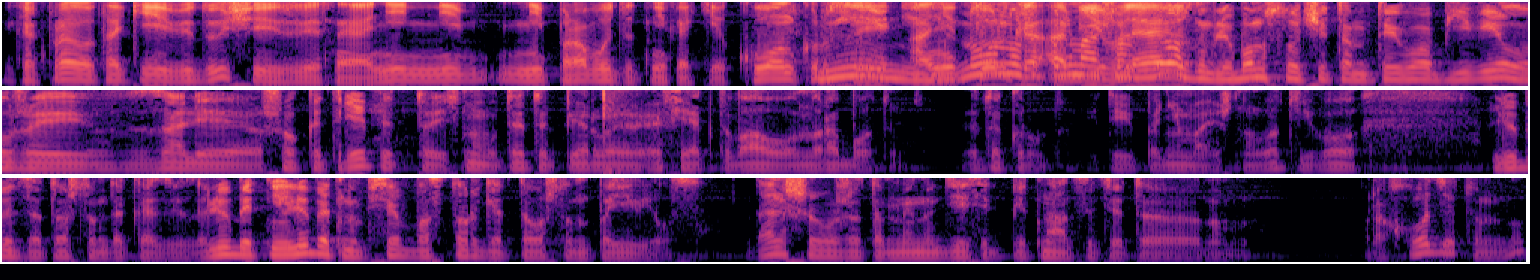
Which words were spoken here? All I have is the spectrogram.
И, как правило, такие ведущие известные, они не, не проводят никакие конкурсы. Не, не, они ну, только он уже понимает, объявляют... что он звездный. В любом случае, там, ты его объявил уже в зале шок и трепет. То есть, ну, вот это первый эффект вау, он работает. Это круто. И ты понимаешь, ну, вот его любят за то, что он такая звезда. Любят, не любят, но все в восторге от того, что он появился. Дальше уже там минут 10-15 это ну, проходит, он, ну,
